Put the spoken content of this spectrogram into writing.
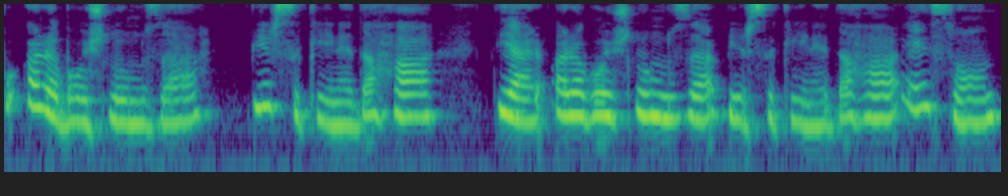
Bu ara boşluğumuza bir sık iğne daha, diğer ara boşluğumuza bir sık iğne daha, en son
